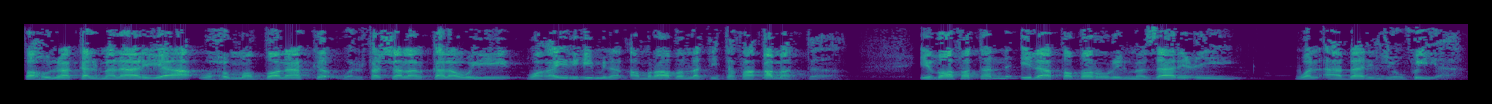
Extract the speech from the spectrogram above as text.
فهناك الملاريا وحمى الضنك والفشل الكلوي وغيره من الأمراض التي تفاقمت إضافة إلى تضرر المزارع والآبار الجوفية.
